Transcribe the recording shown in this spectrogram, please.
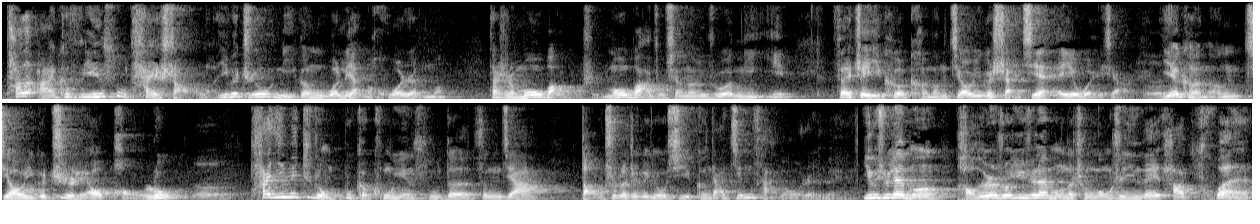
它的 X 因素太少了，因为只有你跟我两个活人嘛。但是 MOBA 不是，MOBA 就相当于说你在这一刻可能交一个闪现 A 我一下，嗯也可能交一个治疗跑路，嗯它因为这种不可控因素的增加，导致了这个游戏更加精彩吧？我认为，英雄联盟，好多人说英雄联盟的成功是因为它窜，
